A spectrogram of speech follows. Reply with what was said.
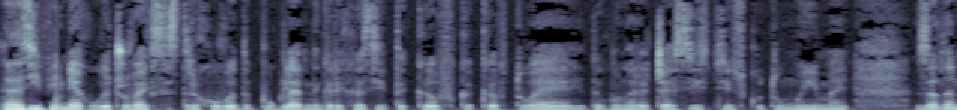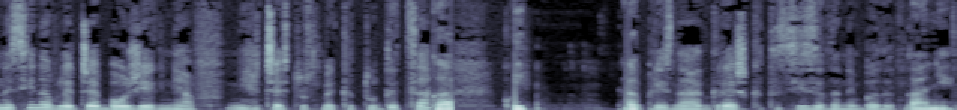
тази ви Понякога човек се страхува да погледне греха си такъв, какъвто е, да го нарече с истинското му име, за да не си навлече Божия гняв. Ние често сме като деца, Ка- които да признаят грешката си, за да не бъдат наказани.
